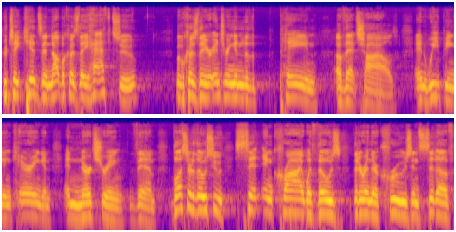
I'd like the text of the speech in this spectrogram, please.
who take kids in not because they have to, but because they are entering into the pain of that child and weeping and caring and, and nurturing them. Blessed are those who sit and cry with those that are in their crews instead of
